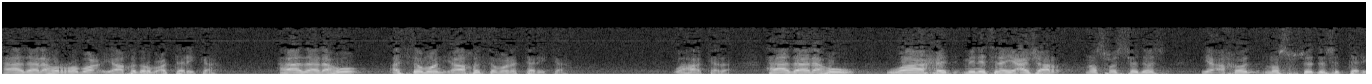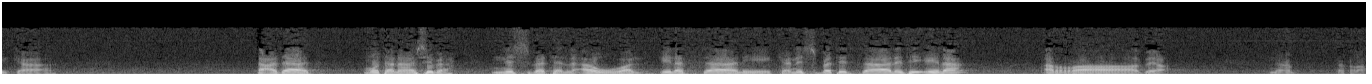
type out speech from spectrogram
هذا له الربع يأخذ ربع التركة. هذا له الثمن يأخذ ثمن التركة. وهكذا. هذا له واحد من اثني عشر نصف السدس يأخذ نصف سدس التركة. أعداد متناسبة. نسبة الأول إلى الثاني كنسبة الثالث إلى الرابع. نعم اقرأ.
